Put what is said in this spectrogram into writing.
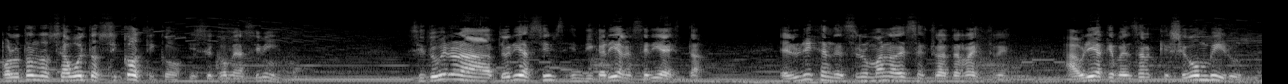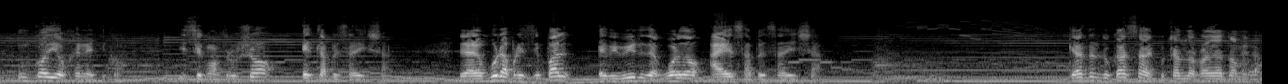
Por lo tanto se ha vuelto psicótico y se come a sí mismo. Si tuviera una teoría Sims indicaría que sería esta. El origen del ser humano es extraterrestre. Habría que pensar que llegó un virus, un código genético, y se construyó esta pesadilla. La locura principal es vivir de acuerdo a esa pesadilla. Quédate en tu casa escuchando Radio Atómica.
